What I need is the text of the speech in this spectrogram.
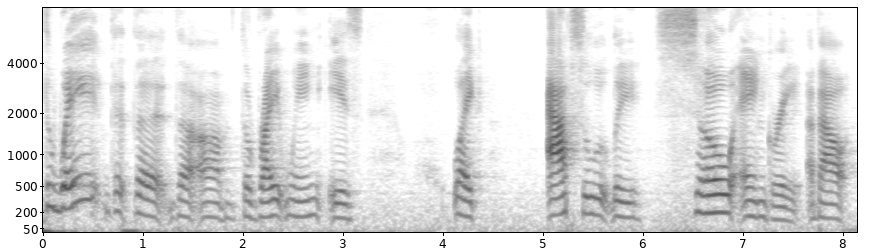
the way that the the um the right wing is, like, absolutely so angry about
